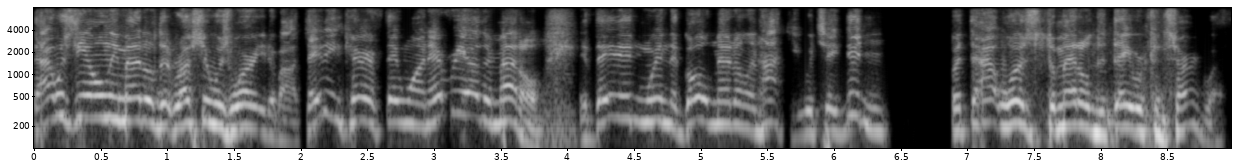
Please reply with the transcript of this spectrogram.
That was the only medal that Russia was worried about. They didn't care if they won every other medal. If they didn't win the gold medal in hockey, which they didn't, but that was the medal that they were concerned with.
